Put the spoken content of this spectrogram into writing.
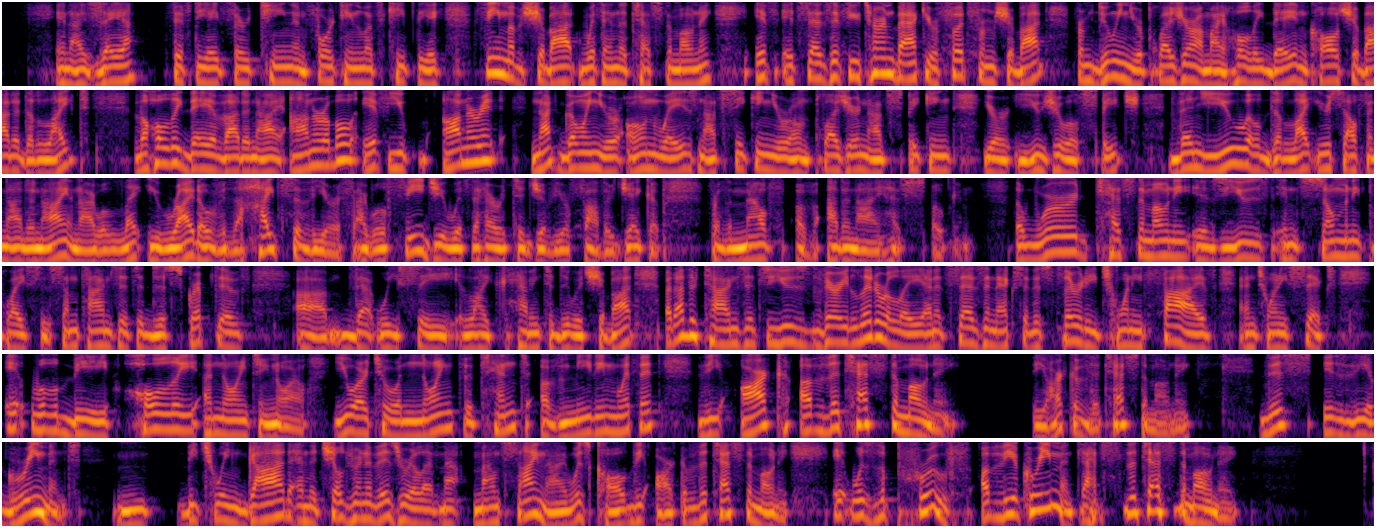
In Isaiah 58 13 and 14 let's keep the theme of shabbat within the testimony if it says if you turn back your foot from shabbat from doing your pleasure on my holy day and call shabbat a delight the holy day of Adonai honorable if you honor it, not going your own ways, not seeking your own pleasure, not speaking your usual speech, then you will delight yourself in Adonai, and I will let you ride over the heights of the earth. I will feed you with the heritage of your father Jacob, for the mouth of Adonai has spoken. The word testimony is used in so many places. Sometimes it's a descriptive um, that we see, like having to do with Shabbat, but other times it's used very literally, and it says in Exodus 30, 25, and 26, it will be holy anointing oil. You are to anoint the tent of meeting with it, the ark of the testimony. The ark of the testimony. This is the agreement between God and the children of Israel at Mount Sinai was called the Ark of the Testimony. It was the proof of the agreement. That's the testimony.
